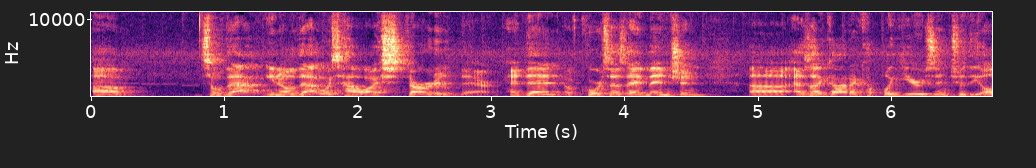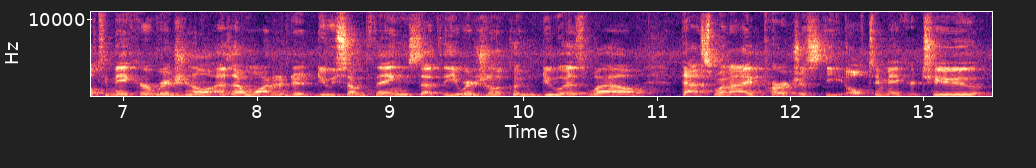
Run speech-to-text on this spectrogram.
Uh, so that, you know, that was how I started there. And then, of course, as I mentioned, uh, as I got a couple years into the Ultimaker original, as I wanted to do some things that the original couldn't do as well, that's when I purchased the Ultimaker 2,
